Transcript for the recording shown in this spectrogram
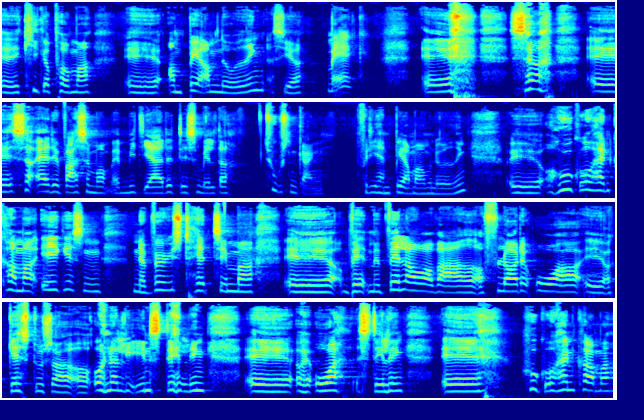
øh, kigger på mig øh, om beder om noget, ikke, og siger, Meg, øh, så, øh, så er det bare som om, at mit hjerte det smelter tusind gange fordi han beder mig om noget. Ikke? Øh, og Hugo, han kommer ikke sådan nervøst hen til mig øh, med velovervejet og flotte ord øh, og gestusser og underlig indstilling øh, og ordstilling. Øh, Hugo, han kommer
